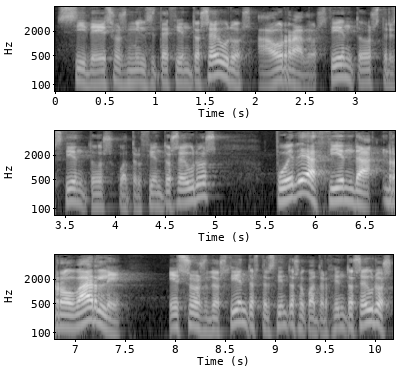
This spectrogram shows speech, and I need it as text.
Si de esos 1.700 euros ahorra 200, 300, 400 euros, ¿puede Hacienda robarle esos 200, 300 o 400 euros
